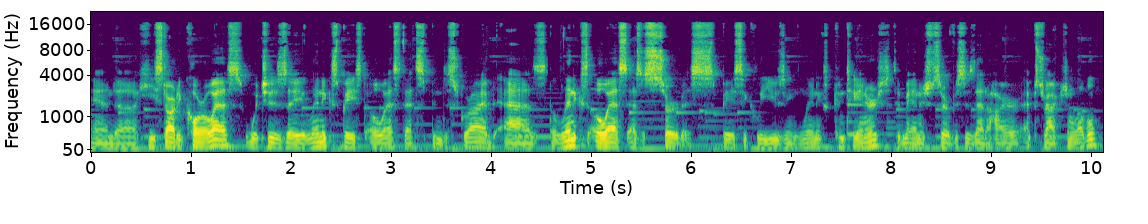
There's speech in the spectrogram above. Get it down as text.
And uh, he started CoreOS, which is a Linux based OS that's been described as the Linux OS as a service, basically using Linux containers to manage services at a higher abstraction level.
